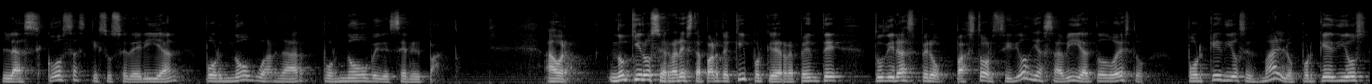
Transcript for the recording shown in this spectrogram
las cosas que sucederían por no guardar, por no obedecer el pacto. Ahora, no quiero cerrar esta parte aquí porque de repente tú dirás, pero pastor, si Dios ya sabía todo esto, ¿por qué Dios es malo? ¿Por qué Dios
